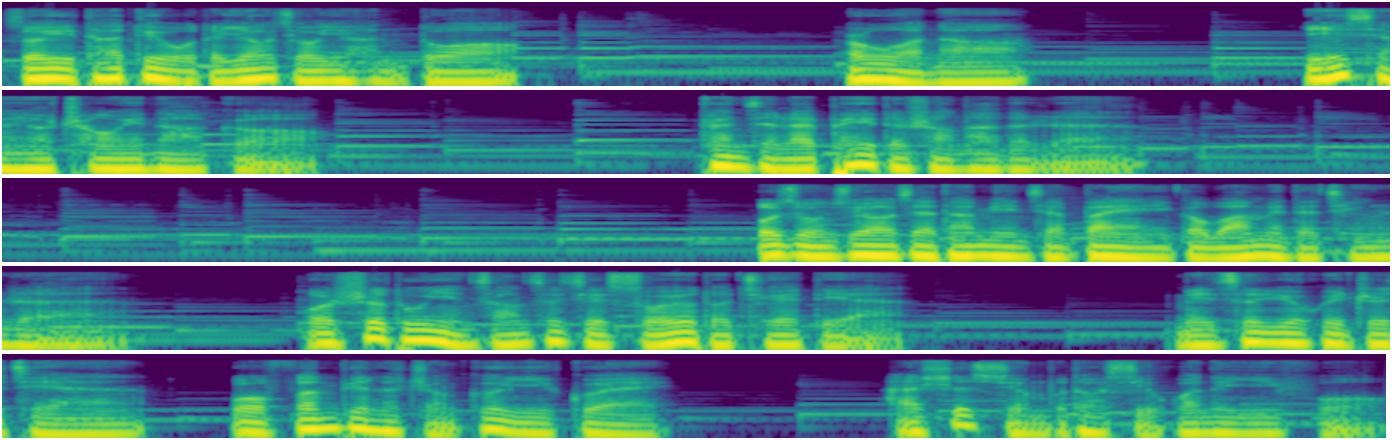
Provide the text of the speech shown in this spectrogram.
所以他对我的要求也很多。而我呢，也想要成为那个看起来配得上他的人。我总需要在他面前扮演一个完美的情人。我试图隐藏自己所有的缺点。每次约会之前，我翻遍了整个衣柜，还是选不到喜欢的衣服。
